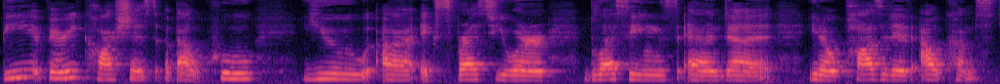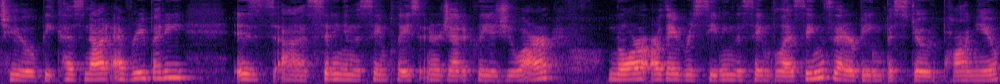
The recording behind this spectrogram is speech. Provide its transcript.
be very cautious about who you uh, express your blessings and uh, you know positive outcomes to, because not everybody is uh, sitting in the same place energetically as you are nor are they receiving the same blessings that are being bestowed upon you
